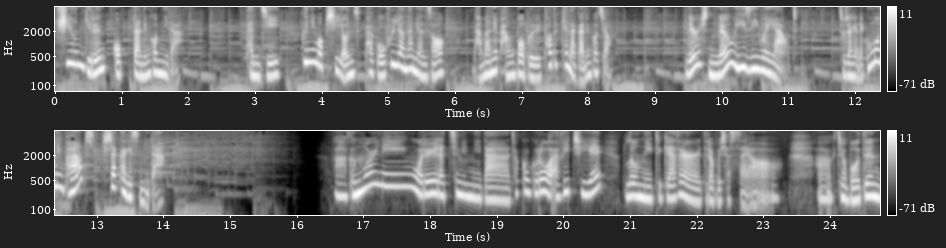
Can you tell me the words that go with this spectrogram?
쉬운 길은 없다는 겁니다. 단지 끊임없이 연습하고 훈련하면서 나만의 방법을 터득해 나가는 거죠. There's no easy way out. 조정현의 Good Morning Pops 시작하겠습니다. 아, good morning. 월요일 아침입니다. 첫 곡으로 아비치의 Lonely Together 들어보셨어요. 아, 그죠. 뭐든,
